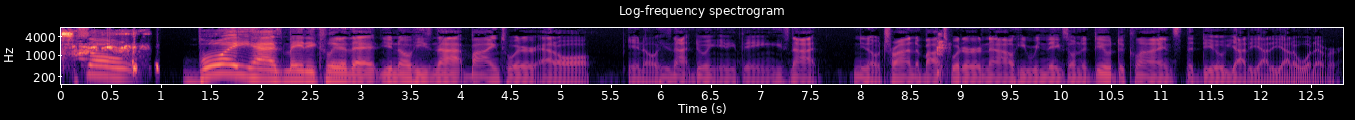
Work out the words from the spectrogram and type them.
so, boy has made it clear that you know he's not buying Twitter at all. You know, he's not doing anything. He's not you know trying to buy Twitter now. He reneges on the deal, declines the deal, yada yada yada, whatever.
